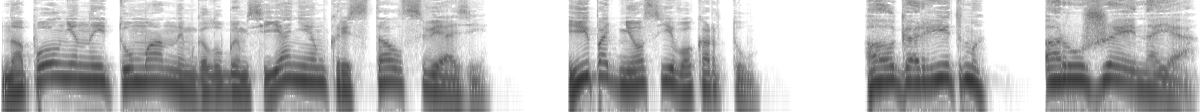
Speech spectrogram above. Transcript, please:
наполненный туманным голубым сиянием кристалл связи, и поднес его к рту. «Алгоритм оружейная!»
